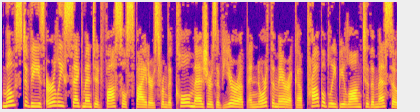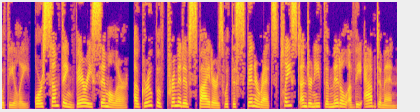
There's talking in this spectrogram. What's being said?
Most of these early segmented fossil spiders from the coal measures of Europe and North America probably belong to the Mesothelae, or something very similar, a group of primitive spiders with the spinnerets placed underneath the middle of the abdomen,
